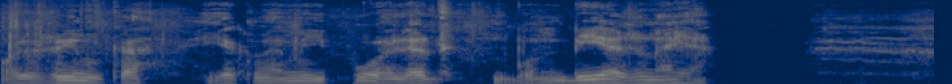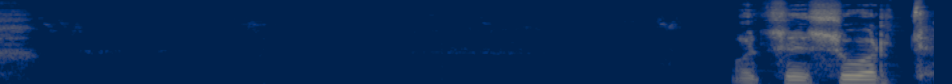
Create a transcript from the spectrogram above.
Ожинка, як на мій погляд, бомбезна. Оце сорт.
